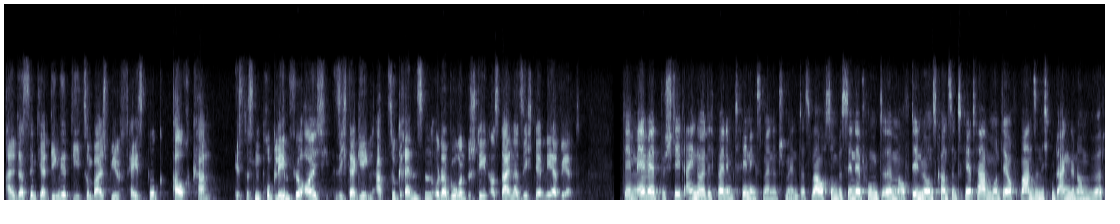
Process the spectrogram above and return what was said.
all das sind ja Dinge, die zum Beispiel Facebook auch kann. Ist das ein Problem für euch, sich dagegen abzugrenzen oder worin besteht aus deiner Sicht der Mehrwert? Der Mehrwert besteht eindeutig bei dem Trainingsmanagement. Das war auch so ein bisschen der Punkt, ähm, auf den wir uns konzentriert haben und der auch wahnsinnig gut angenommen wird.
